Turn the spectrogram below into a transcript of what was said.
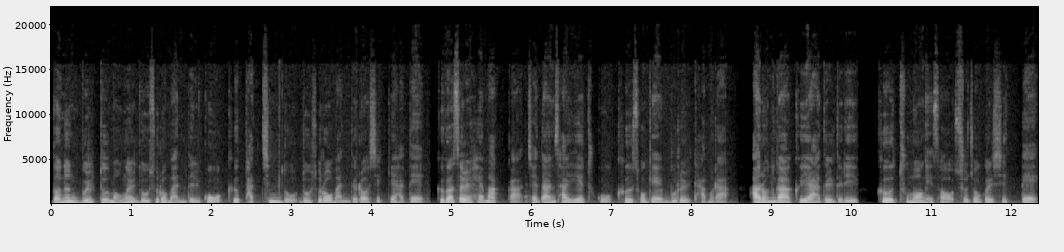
너는 물두멍을 노수로 만들고 그 받침도 노수로 만들어 씻게 하되 그것을 해막과 재단 사이에 두고 그 속에 물을 담으라. 아론과 그의 아들들이 그 두멍에서 수족을 씻되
